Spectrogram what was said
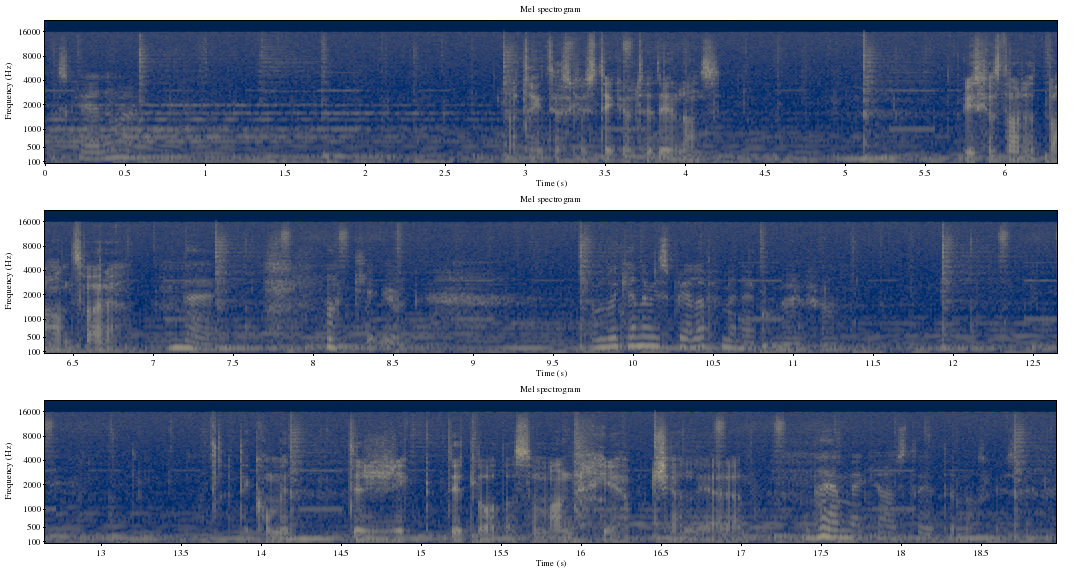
Vad ska du göra då? Jag tänkte jag skulle sticka ut till Dylans. Vi ska starta ett band, så är det. Nej, vad kul. Men då kan ni väl spela för mig när jag kommer härifrån? Det kommer inte riktigt låta som Andrea Bocelli är rädd. Nej, men jag kan stå ut ändå ska du se.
